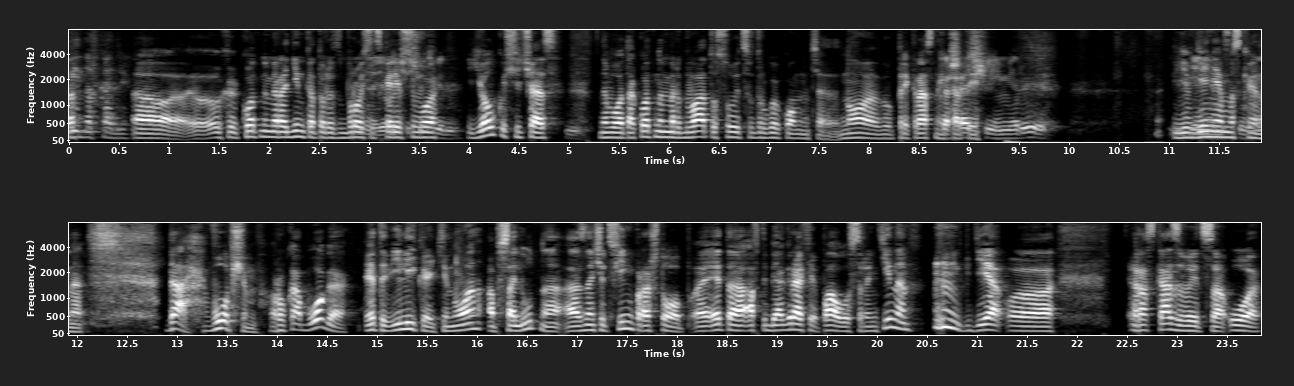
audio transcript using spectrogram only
не видно в кадре. кот номер один, который сбросит, Не, его скорее всего, елку сейчас. Ну Вот, а кот номер два тусуется в другой комнате. Но прекрасные коты. Кошачьи миры. Евгения Москвина. Да, в общем, «Рука Бога» — это великое кино, абсолютно. А, значит, фильм про что? Это автобиография Паула Соррентино, где э, рассказывается о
